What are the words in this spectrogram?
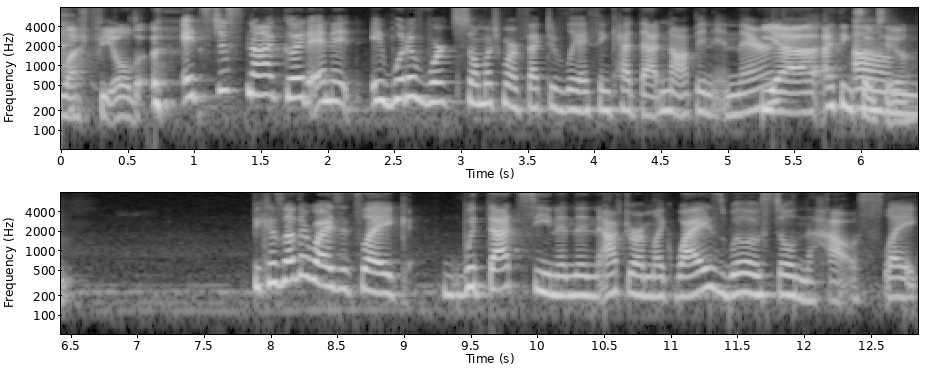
left field. It's just not good, and it it would have worked so much more effectively. I think had that not been in there. yeah, I think so too. Um, because otherwise it's like with that scene and then after i'm like why is willow still in the house like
